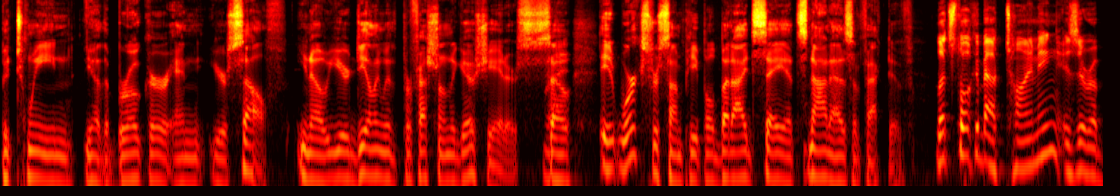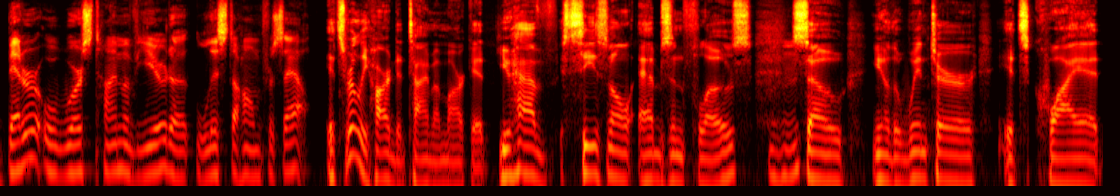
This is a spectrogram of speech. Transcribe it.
between you know the broker and yourself you know you're dealing with professional negotiators so right. it works for some people but i'd say it's not as effective Let's talk about timing. Is there a better or worse time of year to list a home for sale? It's really hard to time a market. You have seasonal ebbs and flows. Mm-hmm. So, you know, the winter, it's quiet.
